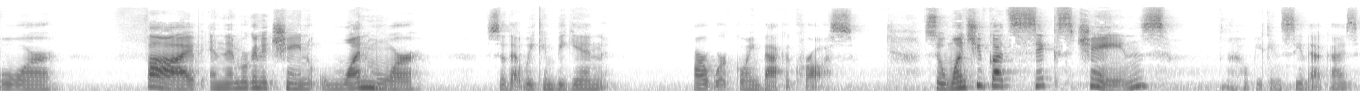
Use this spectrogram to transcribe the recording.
four, five, and then we're going to chain one more so that we can begin our work going back across. So once you've got six chains, I hope you can see that, guys.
